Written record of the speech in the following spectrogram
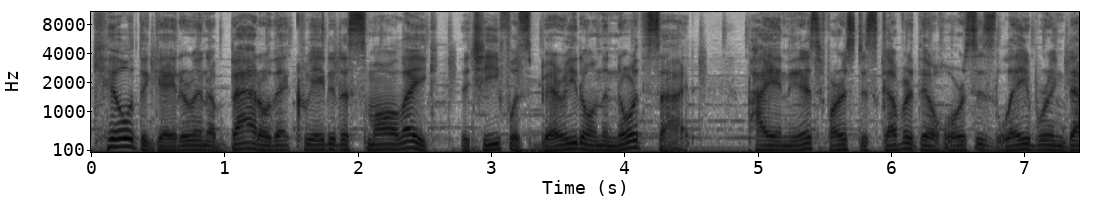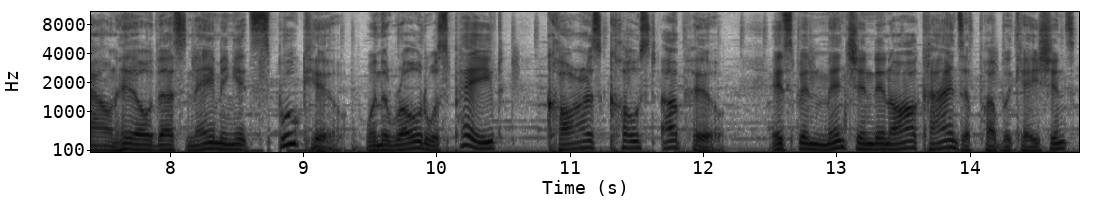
killed the gator in a battle that created a small lake. The chief was buried on the north side. Pioneers first discovered their horses laboring downhill, thus naming it Spook Hill. When the road was paved, cars coast uphill. It's been mentioned in all kinds of publications.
